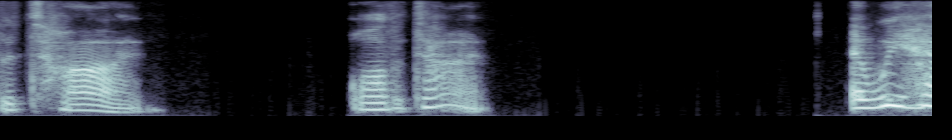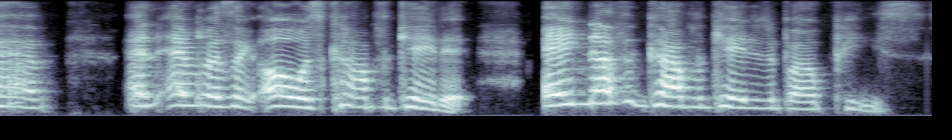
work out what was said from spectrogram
the time. All the time. And we have, and everyone's like, oh, it's complicated. Ain't nothing complicated about peace.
